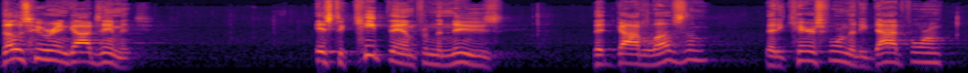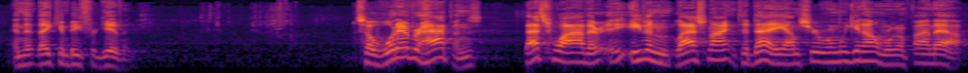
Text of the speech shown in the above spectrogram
those who are in God's image, is to keep them from the news that God loves them, that he cares for them, that he died for them, and that they can be forgiven. So, whatever happens, that's why there, even last night and today, I'm sure when we get home, we're going to find out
